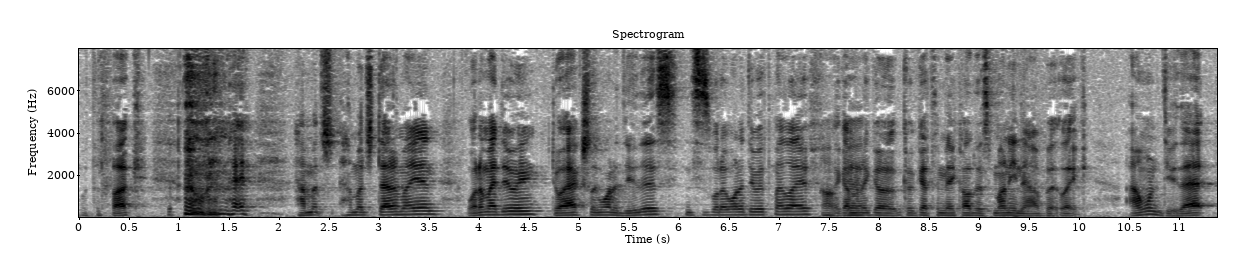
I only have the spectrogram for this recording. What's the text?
what the fuck? what am I? How much how much debt am I in? What am I doing? Do I actually want to do this? This is what I want to do with my life. Like I'm gonna go go get to make all this money now, but like I don't want to do that.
